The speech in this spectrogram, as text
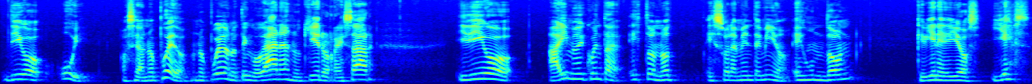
digo, uy, o sea, no puedo, no puedo, no tengo ganas, no quiero rezar. Y digo, ahí me doy cuenta, esto no es solamente mío, es un don que viene de Dios. Y es,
